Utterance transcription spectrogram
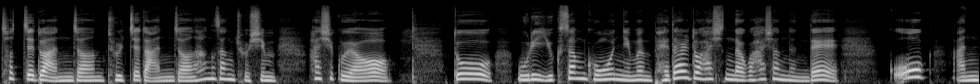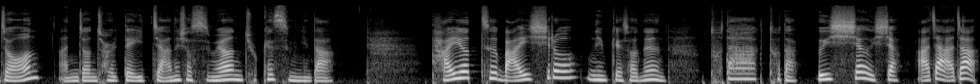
첫째도 안전, 둘째도 안전 항상 조심하시고요. 또 우리 6305님은 배달도 하신다고 하셨는데 꼭 안전, 안전 절대 잊지 않으셨으면 좋겠습니다. 다이어트 마이 싫어 님께서는 토닥토닥, 으쌰, 으쌰, 아자, 아자,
